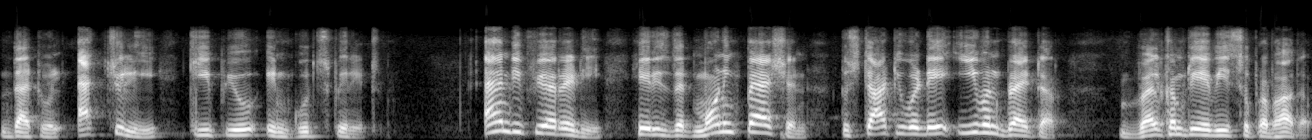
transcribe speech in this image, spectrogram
That will actually keep you in good spirit. And if you are ready, here is that morning passion to start your day even brighter. Welcome to AV Suprabhatham.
